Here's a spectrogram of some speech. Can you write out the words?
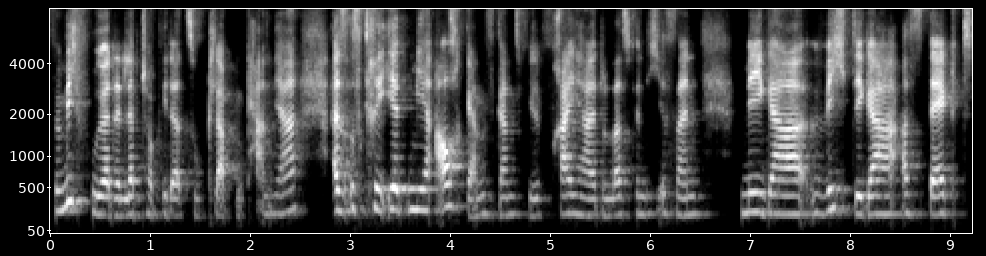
für mich früher den Laptop wieder zuklappen kann, ja. Also es kreiert mir auch ganz, ganz viel Freiheit und das finde ich ist ein mega wichtiger Aspekt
